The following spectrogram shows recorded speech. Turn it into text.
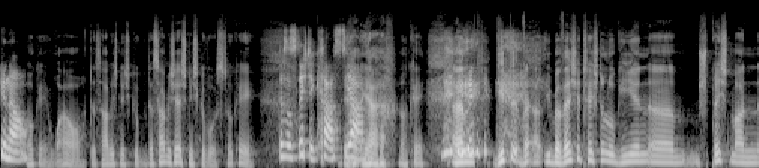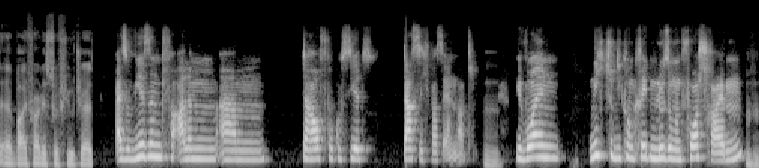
Genau. Okay, wow, das habe ich nicht, das habe ich echt nicht gewusst. Okay. Das ist richtig krass, ja. Ja, ja okay. ähm, gibt, über welche Technologien ähm, spricht man äh, bei Fridays for Future? Also wir sind vor allem ähm, darauf fokussiert, dass sich was ändert. Mhm. Wir wollen nicht schon die konkreten Lösungen vorschreiben, mhm.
